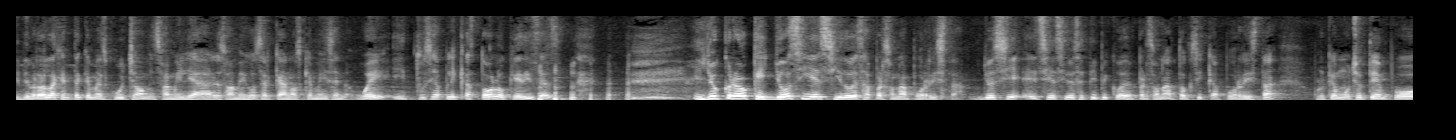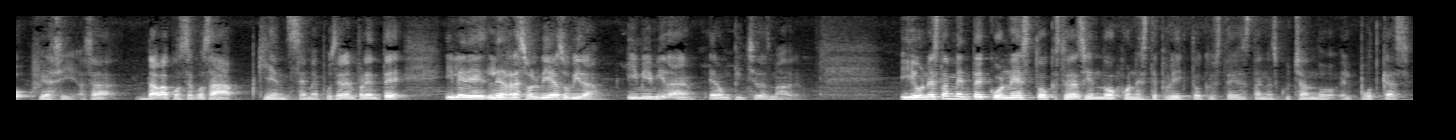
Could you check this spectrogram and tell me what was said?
Y de verdad la gente que me escucha o mis familiares o amigos cercanos que me dicen, güey, ¿y tú sí aplicas todo lo que dices? y yo creo que yo sí he sido esa persona porrista. Yo sí, eh, sí he sido ese típico de persona tóxica porrista porque mucho tiempo fui así. O sea, daba consejos a quien se me pusiera enfrente y le, le resolvía su vida. Y mi vida era un pinche desmadre. Y honestamente con esto que estoy haciendo, con este proyecto que ustedes están escuchando, el podcast,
